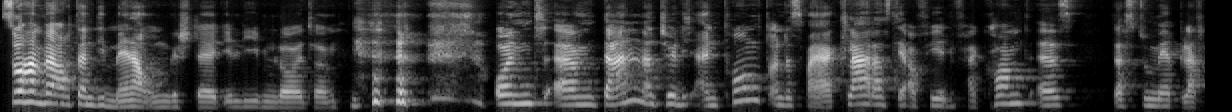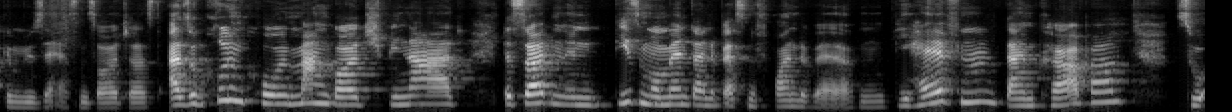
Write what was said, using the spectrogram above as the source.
so haben wir auch dann die Männer umgestellt, ihr lieben Leute. Und, ähm, dann natürlich ein Punkt und es war ja klar, dass der auf jeden Fall kommt, ist, dass du mehr Blattgemüse essen solltest. Also, Grünkohl, Mangold, Spinat, das sollten in diesem Moment deine besten Freunde werden. Die helfen deinem Körper zu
